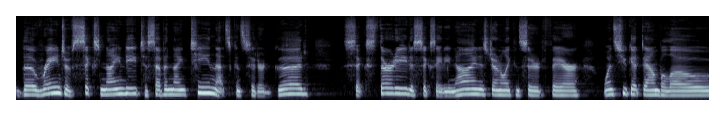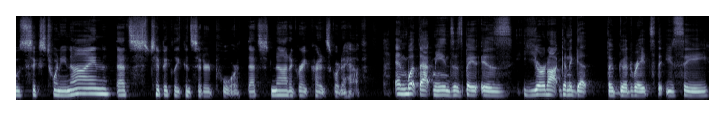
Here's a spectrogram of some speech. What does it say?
The range of 690 to 719, that's considered good. 630 to 689 is generally considered fair. Once you get down below 629, that's typically considered poor. That's not a great credit score to have. And what that means is is you're not going to get the good rates that you see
